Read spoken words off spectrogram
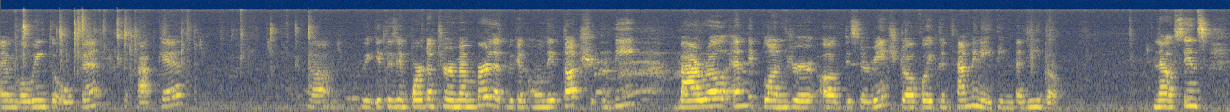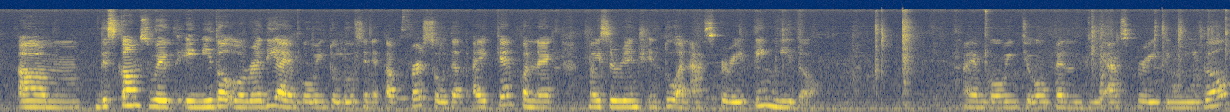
I'm going to open the packet. Um, we, it is important to remember that we can only touch the barrel and the plunger of the syringe to avoid contaminating the needle. Now since um, this comes with a needle already, I am going to loosen it up first so that I can connect my syringe into an aspirating needle. I am going to open the aspirating needle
